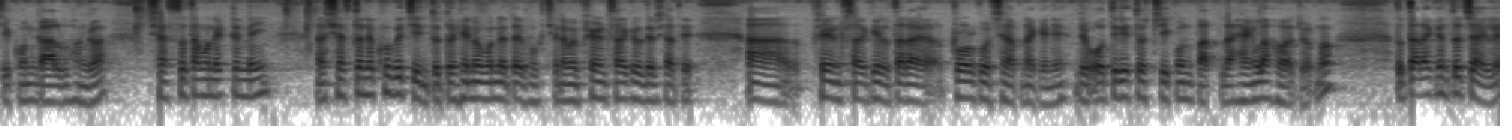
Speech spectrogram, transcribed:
চিকন গাল ভাঙা, স্বাস্থ্য তেমন একটা নেই। স্বাস্থ্য নিয়ে খুবই চিন্তিত, হীনমন্যতায় ভুগছেন। আমার ফ্রেন্ড সার্কেলদের সাথে ফ্রেন্ড সার্কেল তারা ট্রোল করছে আপনাকে নিয়ে, যে অতিরিক্ত চিকন পাতলা হ্যাংলা হওয়ার জন্য। তো তারা কিন্তু চাইলে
